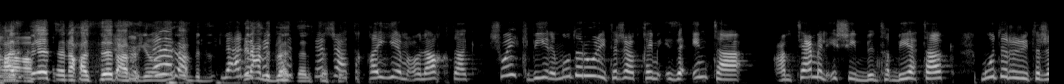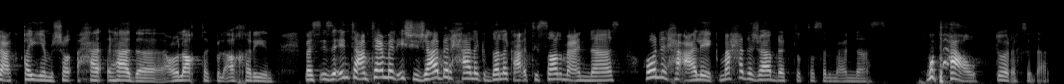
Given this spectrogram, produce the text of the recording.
حسيت أنا حسيت على فكرة. لا، مين عم لأنه ترجع تقيم علاقتك شوي كبيرة. مو ضروري ترجع تقيم إذا أنت عم تعمل إشي بطبيعتك مو ضروري ترجع تقيم شو... ح... هذا علاقتك بالآخرين. بس إذا أنت عم تعمل إشي جابر حالك تضلك على اتصال مع الناس هون الحق عليك. ما حدا جابرك تتصل مع الناس. وباو دورك سداد.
